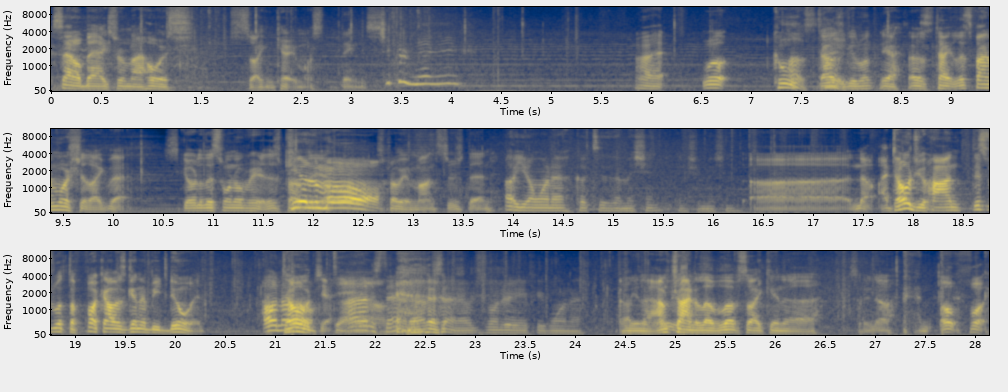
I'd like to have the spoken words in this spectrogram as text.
saddlebags for my horse so I can carry more s- things. All right. Well, cool. That That was was, a good one. Yeah, that was tight. Let's find more shit like that. Let's go to this one over here. This is Kill probably them all! It's probably a monster's den. Oh, you don't want to go to the mission? Finish your mission? Uh, no. I told you, Han. This is what the fuck I was gonna be doing. Oh no! Told ya. Damn. I understand. I understand. I was just wondering if you want to. I mean, like, I'm trying to level up so I can, uh, so you know. Oh fuck.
